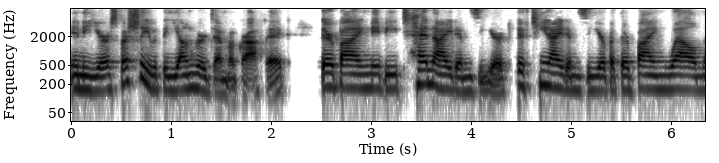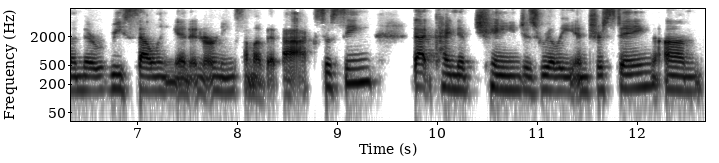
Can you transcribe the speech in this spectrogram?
in a year, especially with the younger demographic. They're buying maybe 10 items a year, 15 items a year, but they're buying well and then they're reselling it and earning some of it back. So seeing that kind of change is really interesting. Um,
